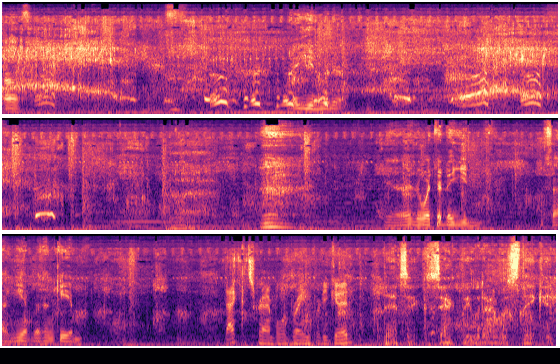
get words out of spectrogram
เอ้าได้ยินไหมเนี่ย เนี่ยวนึกว่าจะได้ยินภาเงียบมาทั้งเกม That could scramble a brain pretty good. That's exactly what I was thinking.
